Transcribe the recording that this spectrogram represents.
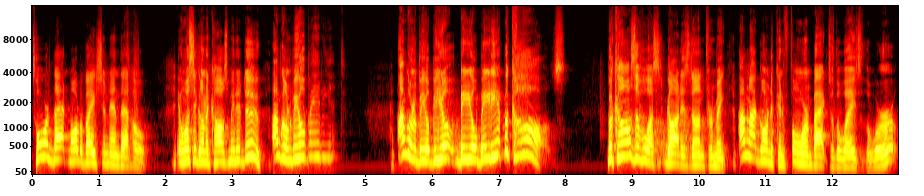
toward that motivation and that hope. And what's it going to cause me to do? I'm going to be obedient. I'm going to be, obe- be obedient because, because of what God has done for me. I'm not going to conform back to the ways of the world.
